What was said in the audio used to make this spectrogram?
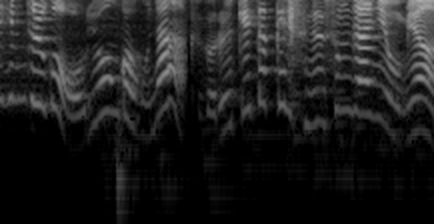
힘들고 어려운 거구나. 그거를 깨닫게 되는 순간이 오면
